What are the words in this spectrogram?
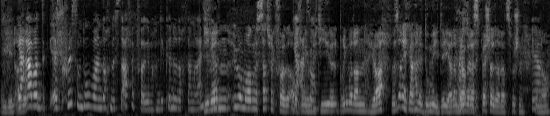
Und gehen Ja, alle. aber äh, Chris und du wollen doch eine Star Trek Folge machen. Die könnt ihr doch dann Wir reinschieben. werden übermorgen eine Star Trek Folge Ja, aufnehmen. also. Die bringen wir dann, ja, das ist eigentlich gar keine dumme Idee. Ja, dann bringen wir das Special da dazwischen. ja, Genau.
